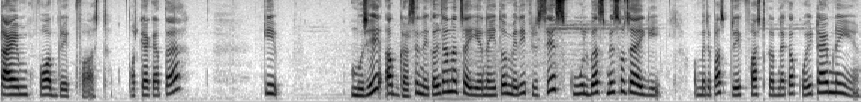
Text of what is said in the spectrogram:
time for breakfast. और क्या कहता है? कि मुझे अब घर से निकल जाना चाहिए, नहीं तो मेरी फिर से स्कूल बस मिस हो जाएगी और मेरे पास ब्रेकफास्ट करने का कोई टाइम नहीं है।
